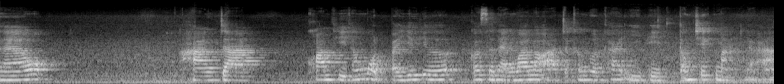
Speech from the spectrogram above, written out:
แล้ว ห่างจากความถี่ทั้งหมดไปเยอะๆ ก็แสดงว่าเราอาจจะคำนวณค่า e ผิดต้องเช็คใหม่นะคะ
